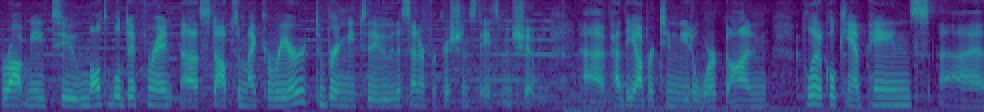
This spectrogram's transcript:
brought me to multiple different uh, stops in my career to bring me to the Center for Christian Statesmanship. Uh, I've had the opportunity to work on political campaigns. Uh,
